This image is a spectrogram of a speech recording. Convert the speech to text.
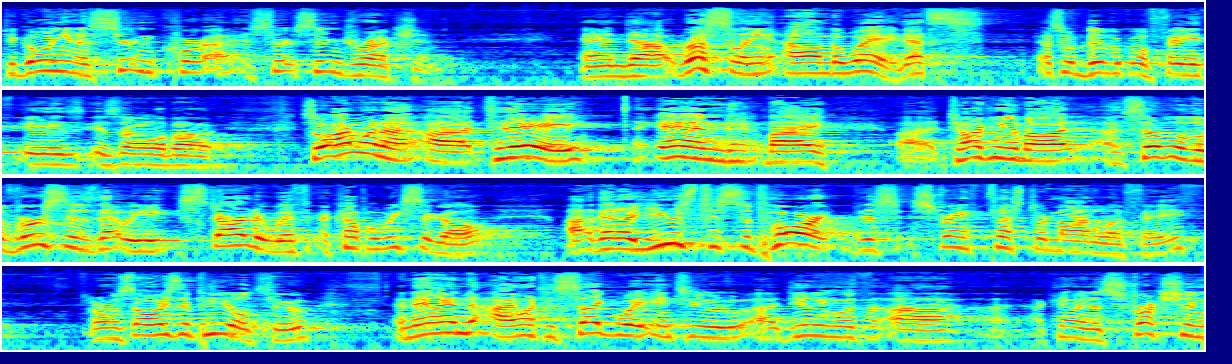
to going in a certain, a certain direction and uh, wrestling on the way. That's, that's what biblical faith is, is all about. So I want to uh, today end by uh, talking about uh, several of the verses that we started with a couple weeks ago uh, that are used to support this strength tester model of faith. They're almost always appealed to. And then I want to segue into uh, dealing with uh, kind of an instruction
